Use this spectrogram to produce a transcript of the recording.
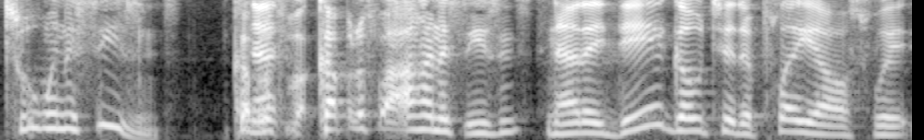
Two winning seasons. Couple, Now- of, couple of 500 seasons. now they did go to the playoffs with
